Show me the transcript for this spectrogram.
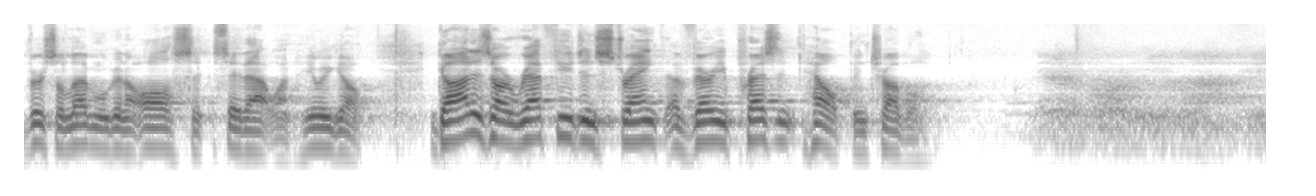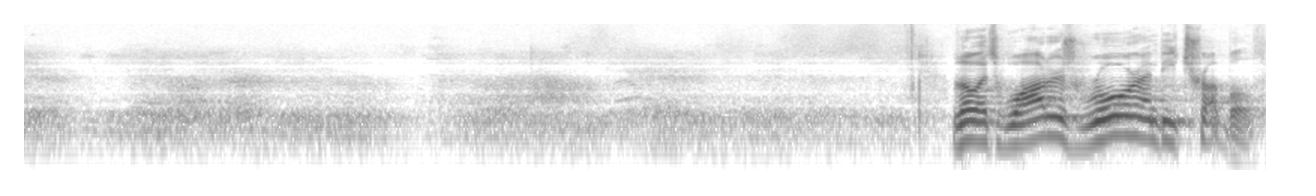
verse 11, we're going to all say, say that one. Here we go. God is our refuge and strength, a very present help in trouble. Though its waters roar and be troubled,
